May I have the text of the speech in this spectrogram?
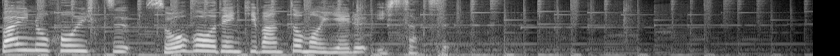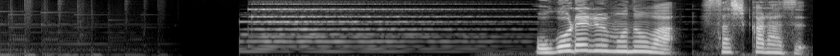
敗の本質総合電気版ともいえる一冊。おごれるものは久しからず。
